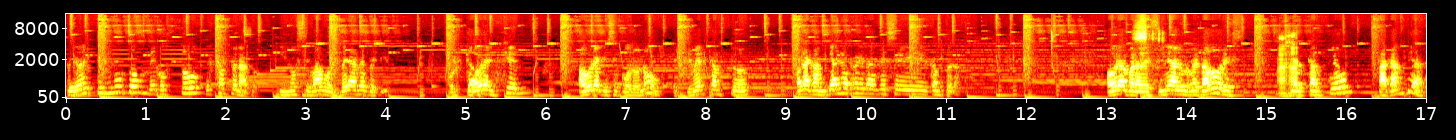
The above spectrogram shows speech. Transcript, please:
pero este minuto me costó el campeonato y no se va a volver a repetir. Porque ahora en Gel, ahora que se coronó el primer campeón, para cambiar las reglas de ese campeonato. Ahora para definir a los retadores y al campeón va a cambiar.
